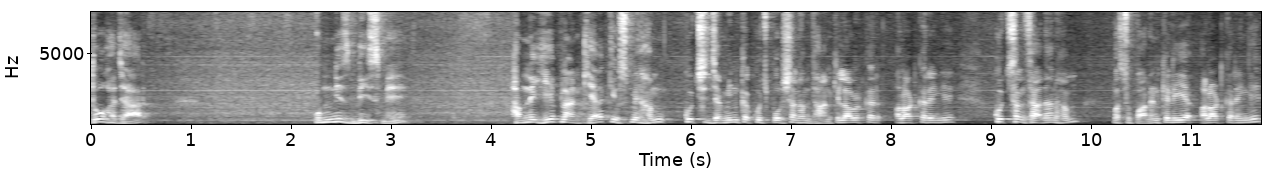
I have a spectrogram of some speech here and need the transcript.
2019-20 में हमने ये प्लान किया कि उसमें हम कुछ ज़मीन का कुछ पोर्शन हम धान के लिए अलॉट कर अलॉट करेंगे। कुछ संसाधन हम पशुपालन के लिए अलॉट करेंगे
